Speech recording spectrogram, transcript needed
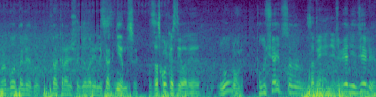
Работали, ну, как раньше говорили, как немцы. За сколько сделали Ну, кровлю? получается, За две недели. две недели.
